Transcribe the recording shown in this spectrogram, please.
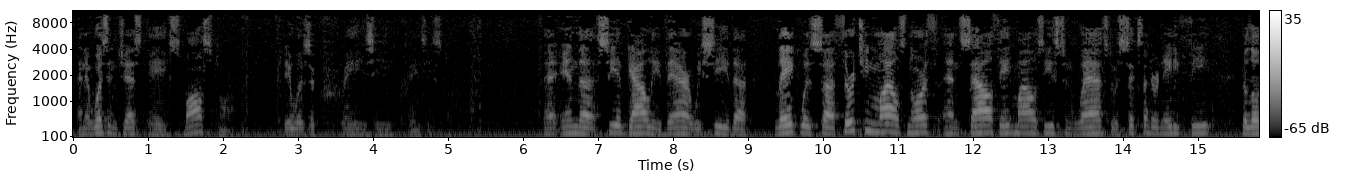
And it wasn't just a small storm, it was a crazy, crazy storm. Uh, In the Sea of Galilee, there we see the lake was uh, 13 miles north and south, 8 miles east and west. It was 680 feet below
